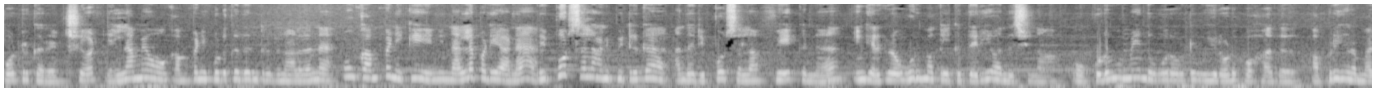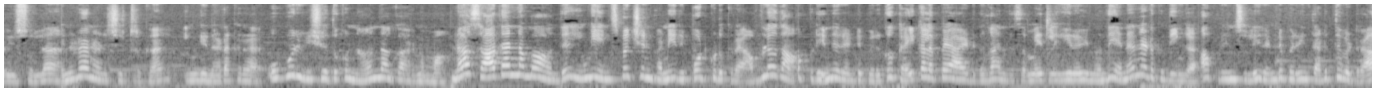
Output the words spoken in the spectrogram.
போட்டிருக்க ரெட் ஷர்ட் எல்லாமே உன் கம்பெனி கொடுக்குதுன்றதுனால தானே. உன் கம்பெனிக்கு நீ நல்லபடியான ரிப்போர்ட்ஸ் எல்லாம் அனுப்பிட்டு இருக்க அந்த ரிப்போர்ட்ஸ் எல்லாம் ஃபேக்குன்னு இங்க இருக்கிற ஊர் மக்களுக்கு தெரிய வந்துச்சுன்னா உன் குடும்பமே இந்த ஊரை விட்டு உயிரோட போகாது. அப்படிங்கிற மாதிரி சொல்ல என்னடா நினைச்சிட்டு இருக்க? இங்க நடக்கிற ஒவ்வொரு விஷயத்துக்கும் நான் தான் காரணமா? நான் சாதாரணமா வந்து இங்க இன்ஸ்பெக்ஷன் பண்ணி ரிப்போர்ட் கொடுக்குறேன். அவ்வளவுதான். அப்படின்னு ரெண்டு பேருக்கும் கை கலப்பே ஆயிடுதுங்க. அந்த சமயத்துல ஹீரோயின் வந்து என்ன நடக்குதுங்க? அப்படின்னு சொல்லி ரெண்டு பேரையும் தடுத்து விடுறா.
